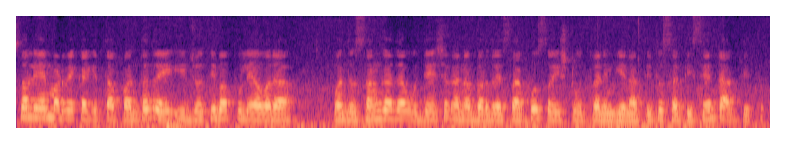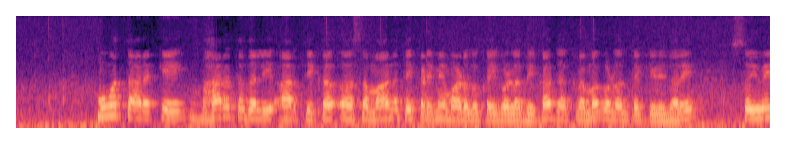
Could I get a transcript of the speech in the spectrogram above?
ಸೊ ಅಲ್ಲಿ ಏನು ಮಾಡಬೇಕಾಗಿತ್ತಪ್ಪ ಅಂತಂದರೆ, ಈ ಜ್ಯೋತಿಬಾ ಫುಲೆ ಅವರ ಒಂದು ಸಂಘದ ಉದ್ದೇಶಗಳನ್ನು ಬರೆದ್ರೆ ಸಾಕು. ಸೊ ಇಷ್ಟು ಉತ್ತರ ನಿಮ್ಗೆ ಏನಾಗ್ತಿತ್ತು? ಸಫಿಸಿಯೆಂಟ್ ಆಗ್ತಿತ್ತು. ಮೂವತ್ತಾರಕ್ಕೆ ಭಾರತದಲ್ಲಿ ಆರ್ಥಿಕ ಅಸಮಾನತೆ ಕಡಿಮೆ ಮಾಡಲು ಕೈಗೊಳ್ಳಬೇಕಾದ ಕ್ರಮಗಳು ಅಂತ ಕೇಳಿದ್ದಾರೆ. ಸೊ ಇವೇ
